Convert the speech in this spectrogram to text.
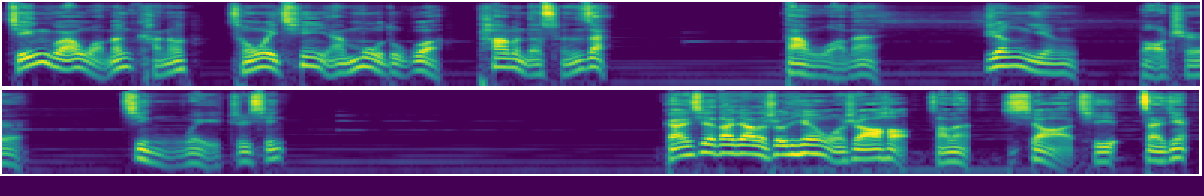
尽管我们可能从未亲眼目睹过他们的存在，但我们。仍应保持敬畏之心。感谢大家的收听，我是阿浩，咱们下期再见。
